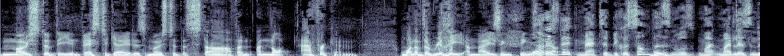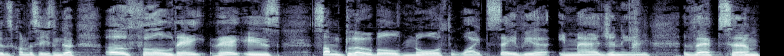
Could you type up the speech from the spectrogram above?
Most of the investigators, most of the staff are, are not African one of the really amazing things. Why does that matter? Because some person was, might, might listen to this conversation and go, "Oh, Phil, there there is some global North white savior imagining that." Um,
